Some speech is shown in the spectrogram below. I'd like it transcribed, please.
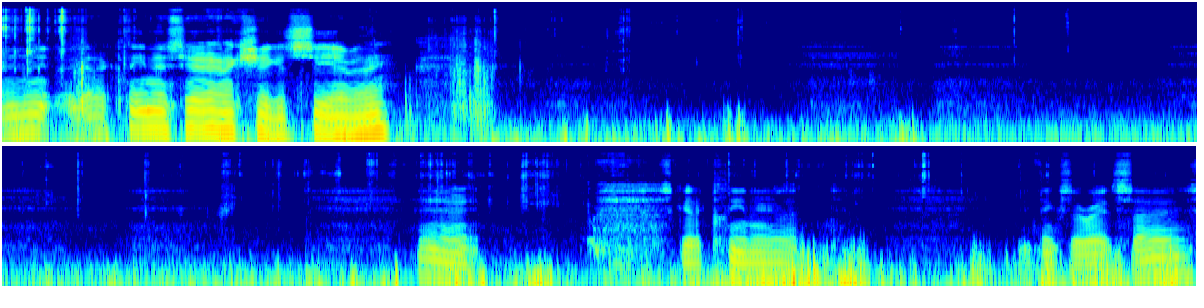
Alright, we got our cleaners here. Make sure you can see everything. Alright, let's get a cleaner that we think's the right size.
